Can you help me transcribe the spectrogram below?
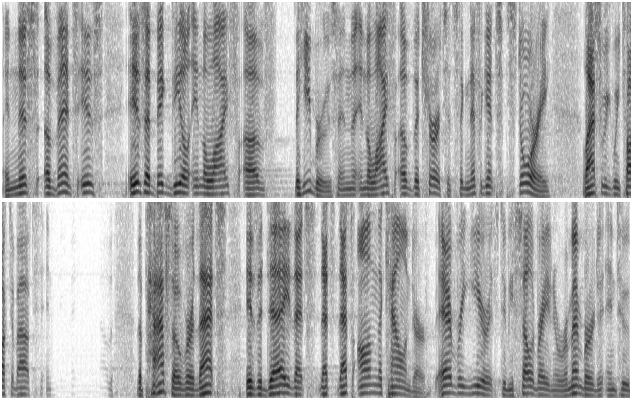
And this event is, is a big deal in the life of the Hebrews, in the, in the life of the church. It's a significant story. Last week we talked about the Passover. That is a day that's, that's, that's on the calendar. Every year it's to be celebrated and remembered and to,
